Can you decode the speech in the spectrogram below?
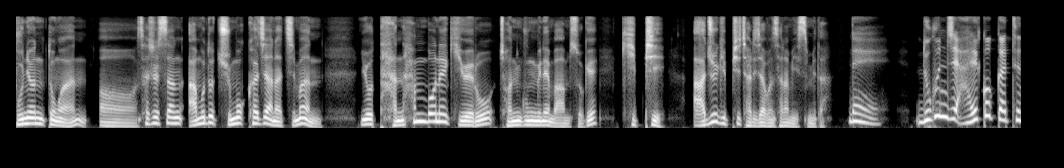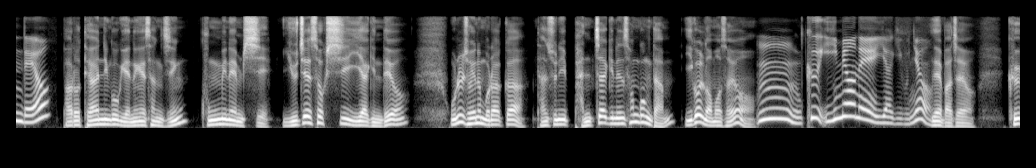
9년 동안 어, 사실상 아무도 주목하지 않았지만 요 단 한 번의 기회로 전 국민의 마음속에 깊이 아주 깊이 자리 잡은 사람이 있습니다. 네. 누군지 알 것 같은데요? 바로 대한민국 예능의 상징 국민 MC 유재석 씨 이야기인데요. 오늘 저희는 뭐랄까 단순히 반짝이는 성공담 이걸 넘어서요. 음, 그 이면의 이야기군요. 네 맞아요. 그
